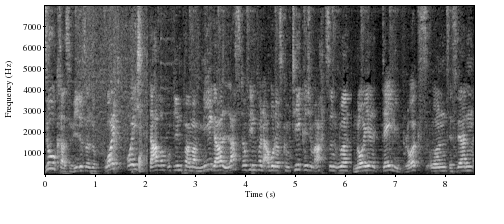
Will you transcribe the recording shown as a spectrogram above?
so krasse Videos. Also freut euch darauf auf jeden Fall mal mega. Lasst auf jeden Fall ein Abo, das kommt täglich um 18 Uhr neue Daily Vlogs und es werden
